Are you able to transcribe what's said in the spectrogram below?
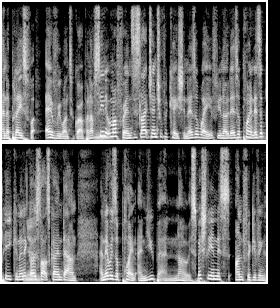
and a place for everyone to grow up. And I've Mm. seen it with my friends. It's like gentrification. There's a wave, you know. There's a point. There's a peak, and then it Yeah. goes starts going down. And there is a point, and you better know, especially in this unforgiving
